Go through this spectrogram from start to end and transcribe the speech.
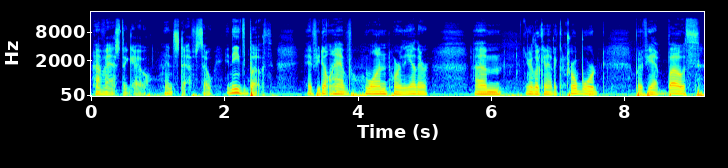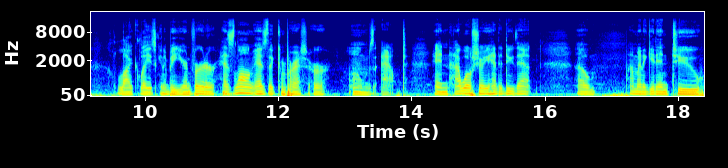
how fast to go and stuff. So it needs both. If you don't have one or the other, um, you're looking at a control board. But if you have both, likely it's going to be your inverter as long as the compressor ohms out. And I will show you how to do that. Um, I'm going to get into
